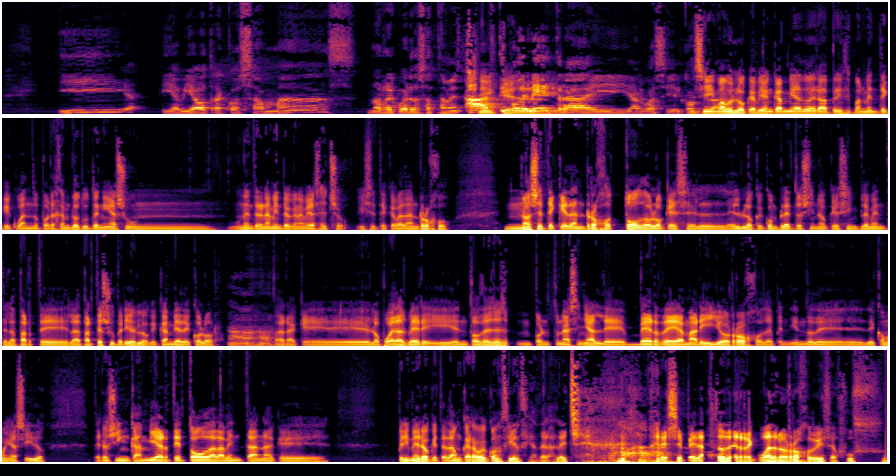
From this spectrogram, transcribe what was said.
Y y había otra cosa más, no recuerdo exactamente. Ah, el tipo de letra y algo así. sí, vamos, lo que habían cambiado era principalmente que cuando, por ejemplo, tú tenías un, un, entrenamiento que no habías hecho y se te quedaba en rojo, no se te queda en rojo todo lo que es el, bloque completo, sino que simplemente la parte, la parte superior es lo que cambia de color para que lo puedas ver y entonces es ponerte una señal de verde, amarillo, rojo, dependiendo de, de cómo haya sido, pero sin cambiarte toda la ventana que primero que te da un cargo de conciencia de la leche. Ver ese pedazo de recuadro rojo que dice, uff.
